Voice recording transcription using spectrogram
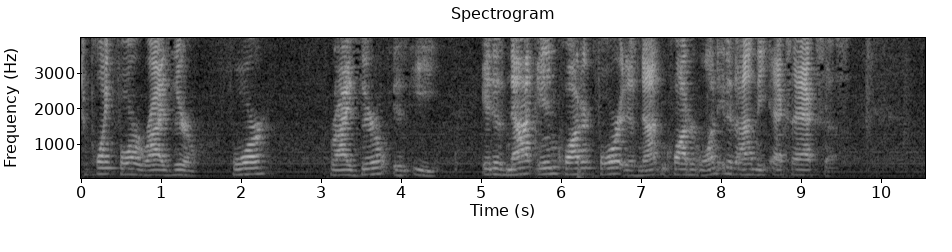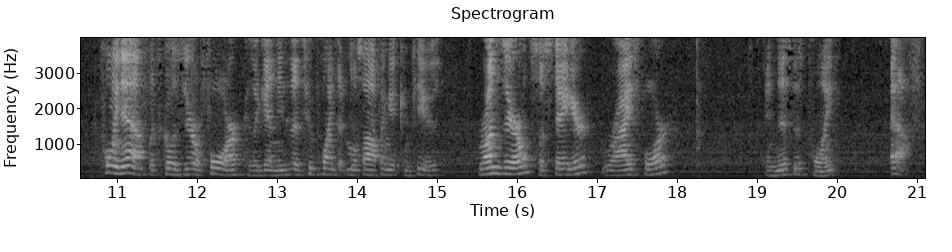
to point 4, rise 0. 4, rise 0 is E. It is not in quadrant 4, it is not in quadrant 1, it is on the x-axis. Point F, let's go 0, 4, because again, these are the two points that most often get confused. Run 0, so stay here, rise 4, and this is point F.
